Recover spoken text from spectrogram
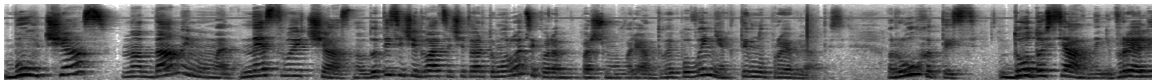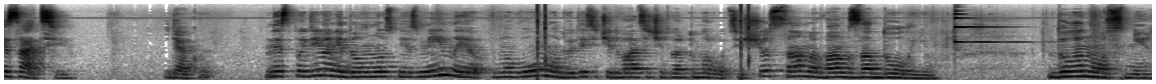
Був час на даний момент не своєчасно. У 2024 році, коли по першому варіанту, ви повинні активно проявлятись, рухатись до досягнень в реалізацію. Дякую. Несподівані доленосні зміни в новому 2024 році. Що саме вам за долею? Доленосні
